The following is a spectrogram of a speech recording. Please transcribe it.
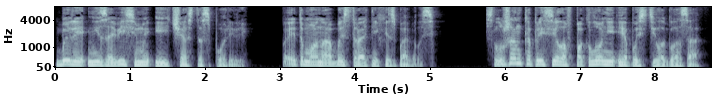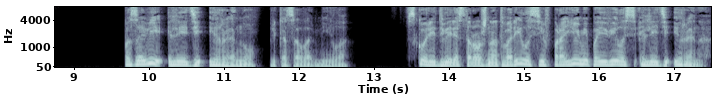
были независимы и часто спорили. Поэтому она быстро от них избавилась. Служанка присела в поклоне и опустила глаза. «Позови леди Ирену», — приказала Мила. Вскоре дверь осторожно отворилась, и в проеме появилась леди Ирена.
